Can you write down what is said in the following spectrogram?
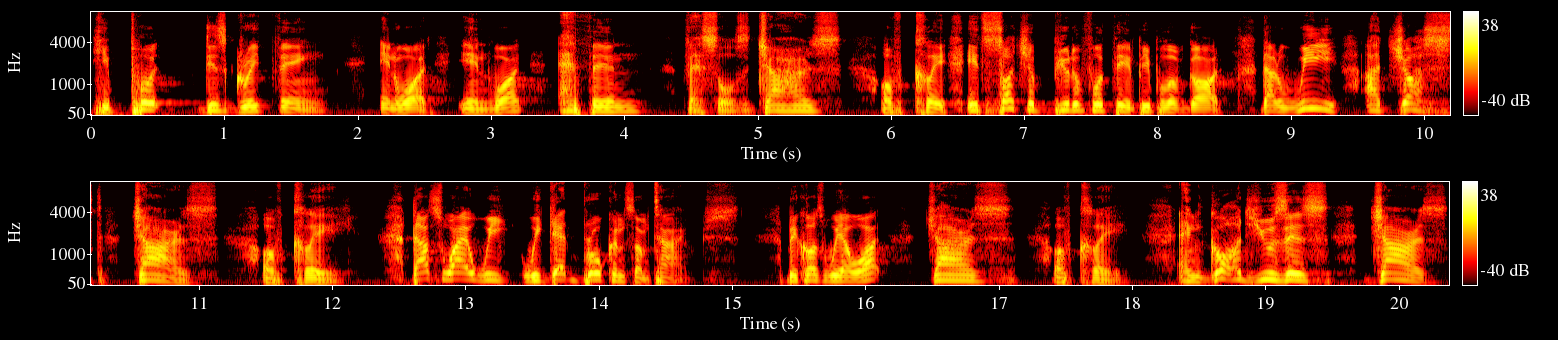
He put this great thing in what? In what? Earthen vessels, jars of clay. It's such a beautiful thing, people of God, that we are just jars of clay. That's why we, we get broken sometimes. Because we are what? Jars of clay. And God uses jars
